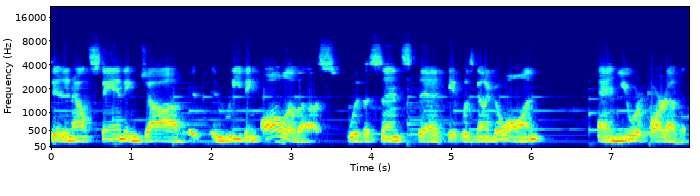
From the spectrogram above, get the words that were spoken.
did an outstanding job in, in leaving all of us with a sense that it was going to go on, and you were part of it.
